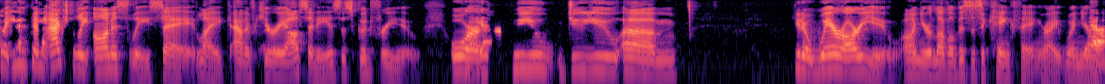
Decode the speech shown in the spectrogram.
but you can actually honestly say, like, out of curiosity, is this good for you? Or yeah. do you, do you, um, you know where are you on your level? This is a kink thing right? When you're yeah.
